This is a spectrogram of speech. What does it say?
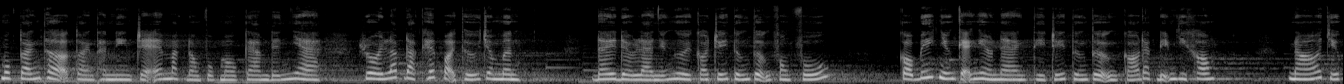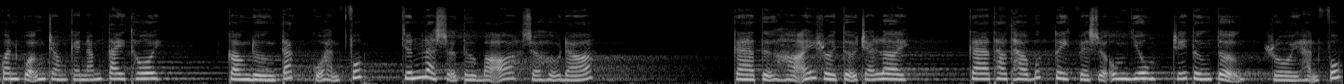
Một toán thợ toàn thanh niên trẻ mặc đồng phục màu cam đến nhà, rồi lắp đặt hết mọi thứ cho mình. Đây đều là những người có trí tưởng tượng phong phú. Cậu biết những kẻ nghèo nàn thì trí tưởng tượng có đặc điểm gì không? Nó chỉ quanh quẩn trong cái nắm tay thôi. Con đường tắt của hạnh phúc chính là sự từ bỏ sở hữu đó. Ca tự hỏi rồi tự trả lời. Ca thao thao bất tuyệt về sự ung dung, trí tưởng tượng, rồi hạnh phúc.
